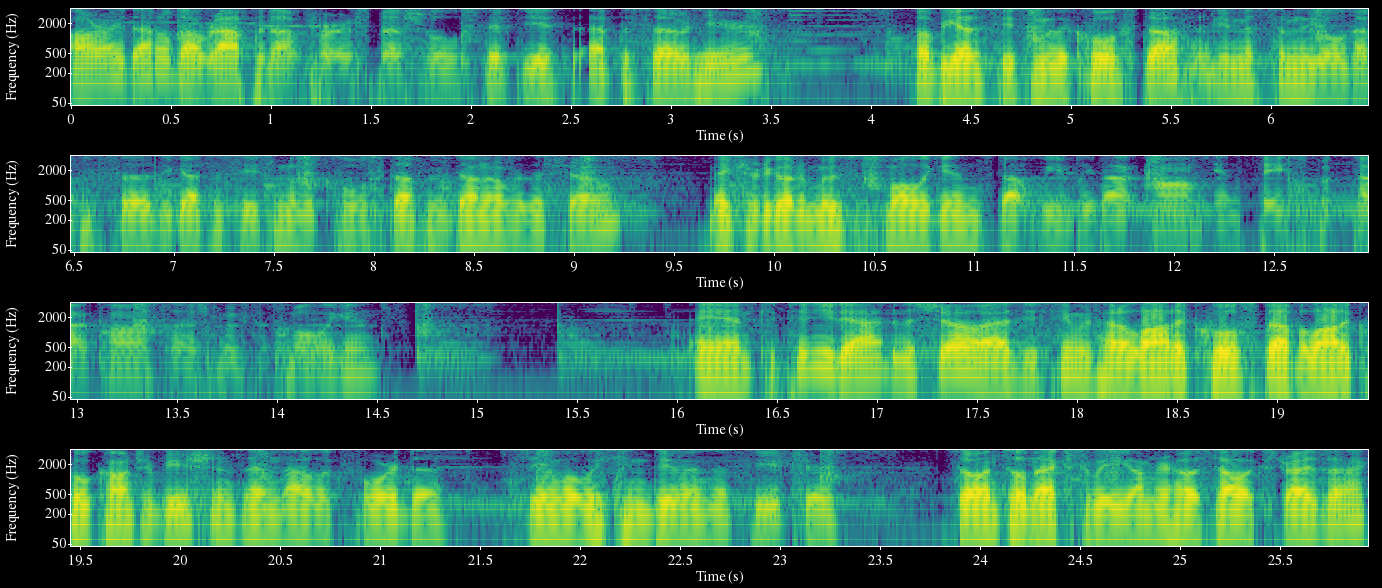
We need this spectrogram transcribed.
All right, that'll about wrap it up for our special 50th episode here. Hope you got to see some of the cool stuff. If you missed some of the old episodes, you got to see some of the cool stuff we've done over the show. Make sure to go to moosesmulligans.weebly.com and facebook.com slash moosesmulligans. And continue to add to the show. As you've seen, we've had a lot of cool stuff, a lot of cool contributions, and I look forward to seeing what we can do in the future. So until next week, I'm your host, Alex Strizak,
